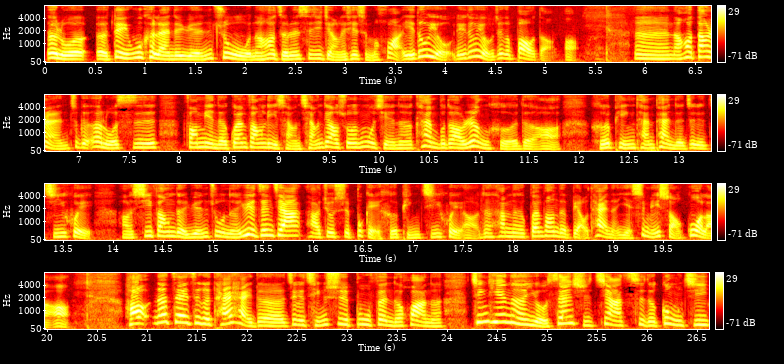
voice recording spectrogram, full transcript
俄罗呃对乌克兰的援助，然后泽伦斯基讲了些什么话，也都有也都有这个报道啊。嗯，然后当然，这个俄罗斯方面的官方立场强调说，目前呢看不到任何的啊和平谈判的这个机会啊，西方的援助呢越增加啊，就是不给和平机会啊。那他们官方的表态呢也是没少过了啊。好，那在这个台海的这个情势部分的话呢，今天呢有三十架次的共机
